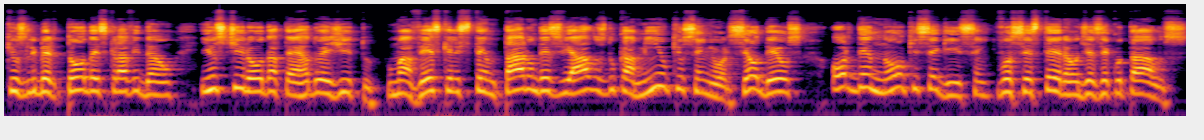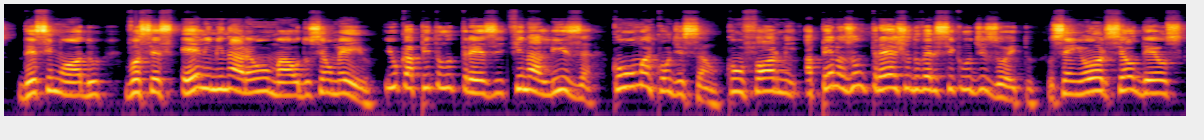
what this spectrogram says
que os libertou da escravidão e os tirou da terra do Egito, uma vez que eles tentaram desviá-los do caminho que o Senhor, seu Deus, ordenou que seguissem, vocês terão de executá-los. Desse modo, vocês eliminarão o mal do seu meio. E o capítulo 13 finaliza com uma condição, conforme apenas um trecho do versículo 18. O Senhor, seu Deus,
